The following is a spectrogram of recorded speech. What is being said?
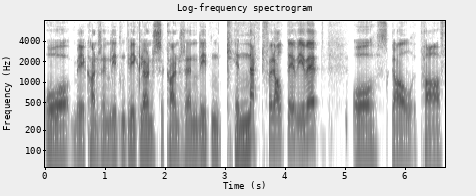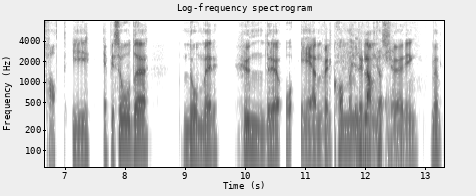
og med kanskje en liten Kvikk Lunsj, kanskje en liten knert for alt det vi vet, og skal ta fatt i episode nummer 101. Velkommen til langkjøring med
